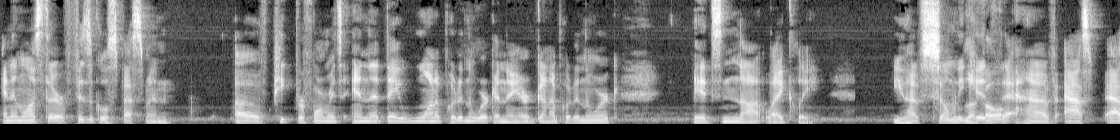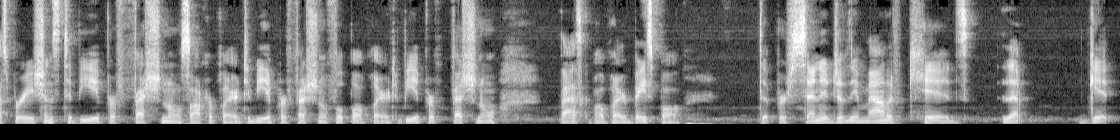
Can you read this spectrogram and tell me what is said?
And unless they're a physical specimen of peak performance and that they want to put in the work and they are gonna put in the work, it's not likely. You have so many Look, kids I'll- that have as- aspirations to be a professional soccer player, to be a professional football player, to be a professional basketball player, baseball. The percentage of the amount of kids that get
